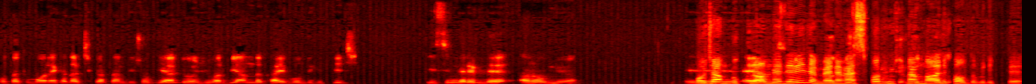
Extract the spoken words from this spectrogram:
o takımı oraya kadar çıkartan birçok yerli oyuncu var. Bir anda kayboldu gitti hiç isimleri bile anılmıyor. Ee, Hocam bu kural biz- nedeniyle Menemen Spor hükmen mağlup oldu bu ligde.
